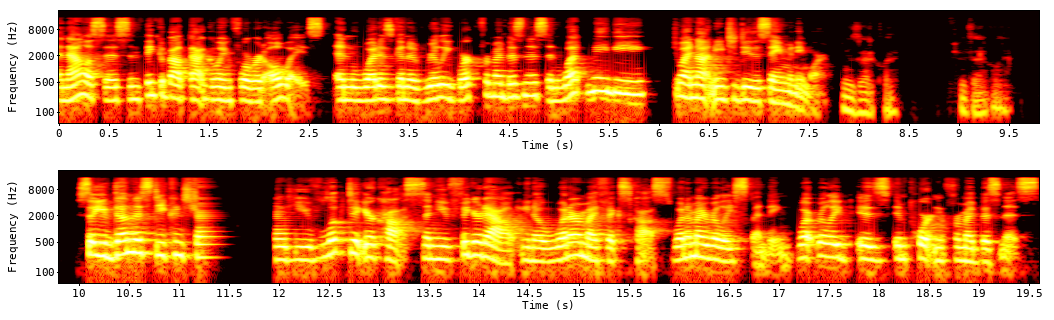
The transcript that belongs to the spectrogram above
analysis and think about that going forward always and what is going to really work for my business and what maybe do i not need to do the same anymore. Exactly. Exactly. So you've done this deconstruction and you've looked at your costs and you've figured out, you know, what are my fixed costs? What am I really spending? What really is important for my business?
